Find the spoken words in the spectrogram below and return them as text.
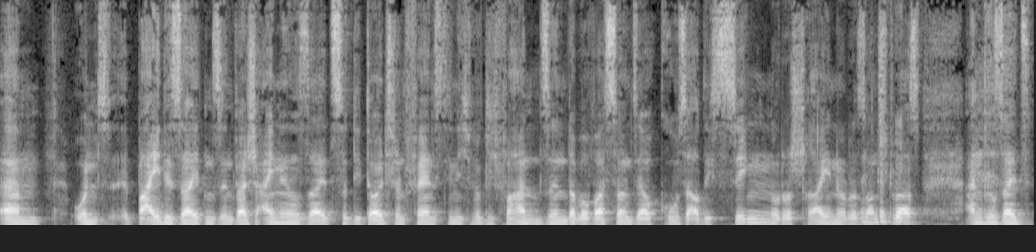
Ähm, und beide Seiten sind, weißt du, einerseits so die Deutschland-Fans, die nicht wirklich vorhanden sind, aber was sollen sie auch großartig singen oder schreien oder sonst was. Andererseits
